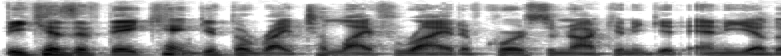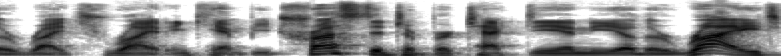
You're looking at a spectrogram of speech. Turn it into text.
Because if they can't get the right to life right, of course, they're not going to get any other rights right and can't be trusted to protect any other right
